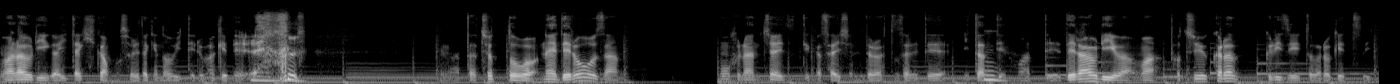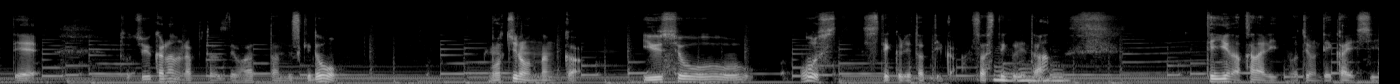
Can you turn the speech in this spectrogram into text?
まあラウリーがいた期間もそれだけ伸びてるわけで。でまたちょっとね、デローザンもフランチャイズっていうか最初にドラフトされていたっていうのもあって、で、ラウリーはまあ途中からグリズリーとかロケッツ行って、途中からのラプターズではあったんですけど、もちろんなんか優勝をししてくれたっていうか、させてくれた、うんうんうんっていうのはかなりもちろんでかいし、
